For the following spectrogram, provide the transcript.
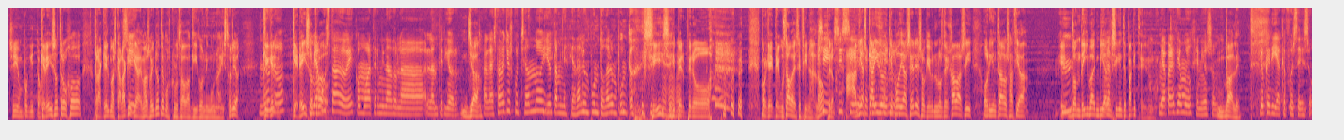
Sí, un poquito. ¿Queréis otro juego? Raquel Mascaraque, Sí. que además hoy no te hemos cruzado aquí con ninguna historia. No, ¿Qué quere- no. ¿Queréis Me ha otro? gustado, ¿eh? Cómo ha terminado la, la anterior. Ya. O sea, la estaba yo escuchando y yo también decía, dale un punto, dale un punto. Sí, sí, pero, pero- porque te gustaba ese final, ¿no? Sí, pero sí, sí, habías caído en que podía ser eso, que los dejaba así orientados hacia eh, donde iba a enviar Me- el siguiente paquete. Me ha parecido muy ingenioso. Vale. Yo quería que fuese eso.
